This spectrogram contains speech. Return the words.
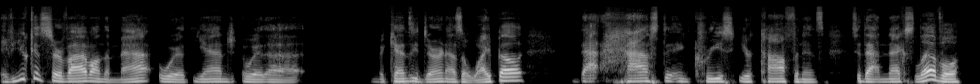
if you can survive on the mat with Yan with uh Mackenzie Dern as a white belt, that has to increase your confidence to that next level.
